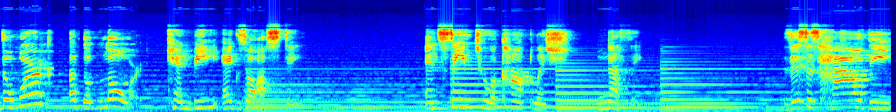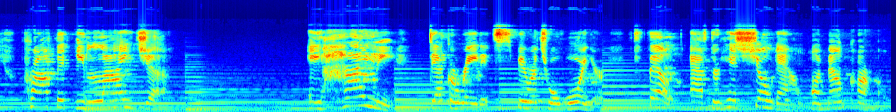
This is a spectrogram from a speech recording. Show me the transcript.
The work of the Lord can be exhausting and seem to accomplish nothing. This is how the prophet Elijah, a highly decorated spiritual warrior, felt after his showdown on Mount Carmel.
